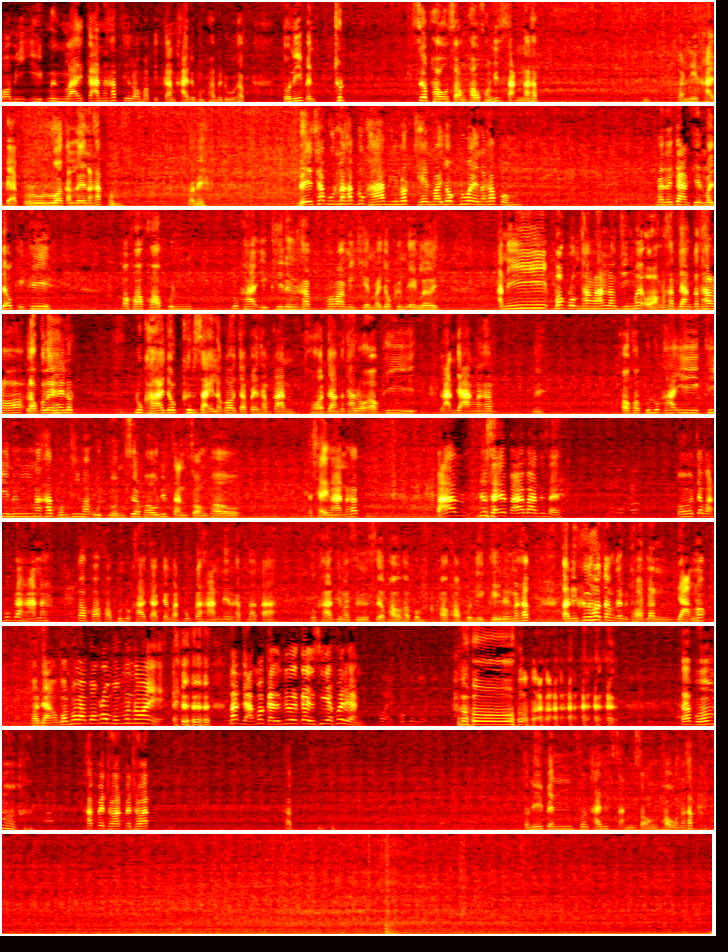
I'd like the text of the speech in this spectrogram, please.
ก็มีอีกหนึ่งรายการนะครับ ที่เรามาปิดการขายเดี๋ยวผมพาไปดูครับ ตัวนี้เป็นชุดเสื้อเผาสองเผาของนิสสันนะครับ วันนี้ขายแบบรัวๆกันเลยนะครับ ผม ตอนนี้ เดชบุญนะครับ ลูกค้ามีรถเคนมายกด้วยนะครับ ผม ไม่ได้จ้างเคนมายกอีกที ก็ขอขอบคุณลูกค้าอีกทีหนึ่งครับ เพราะว่ามีเคนมายกขึ้นเองเลย อันนี้บล็อกลมทางร้านเรายิงไม่ออกนะครับยางกระทะล้อเราก็เลยให้รถ ลูกค้ายกขึ้นใส่แล้วก็จะไปทำการถอดยางกระทะล้อออกที่ร้านยางนะครับนี่ขอขอบคุณลูกค้าอีกทีหนึ่งนะครับ ผมที่มาอุดหนุนเสื้อเผานิสสันสองเผาจะใช้งานนะครับป้าอยู่ใส่ป้าบ้านอยู่ใส่โอ้จังหวัดมุกดาหารนะก็ขอขอบคุณลูกค้าจากจังหวัดมุกดาหารนี่นะครับ หน้าตาลูกค้าที่มาซื้อเสื้อเผาครับผม ขอขอบคุณอีกทีหนึงนะครับ ตอนนี้คือเขาต้องไปถอดลั่นยางเนาะ ถอดยางออกก่อนเพราะว่าบอกลมผมมันน้อยลั่นยางว่าไก่ตะกี้ใกล้จะเสียไฟแดงโอ้โหครับผม ครับไปถอดไปถอด ครับ ตัวนี้เป็นเฟืองท้ายนิสสันสองเผานะครับ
